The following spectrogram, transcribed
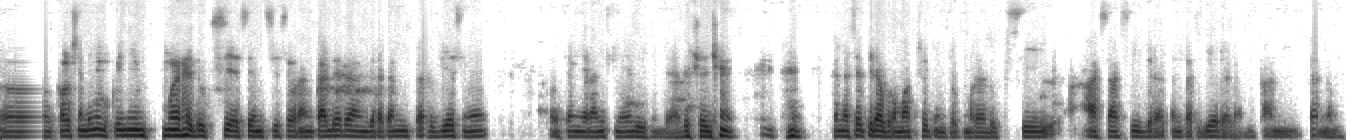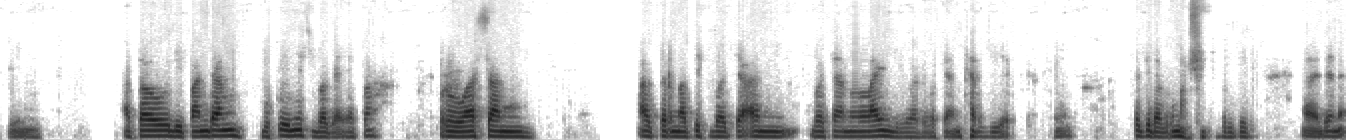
Uh, kalau seandainya buku ini mereduksi esensi seorang kader yang gerakan terbiasanya, kalau saya ngira sebenarnya dihindari saja. Karena saya tidak bermaksud untuk mereduksi asasi gerakan terbiasa dalam kami karena buku ini. Atau dipandang buku ini sebagai apa? Perluasan alternatif bacaan bacaan lain di luar bacaan tarbiyah. Saya tidak bermaksud seperti itu. Uh, dan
